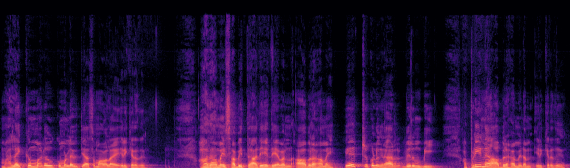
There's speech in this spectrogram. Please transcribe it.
மலைக்கும் மடுவுக்கும் உள்ள வித்தியாசமாக இருக்கிறது. ஆதாமை சபித்த அதே தேவன் ஆபிரகாமை ஏற்றுக்கொள்கிறார் விரும்பி. அப்படின்னு ஆபிரகாமிடம் இருக்கிறது?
